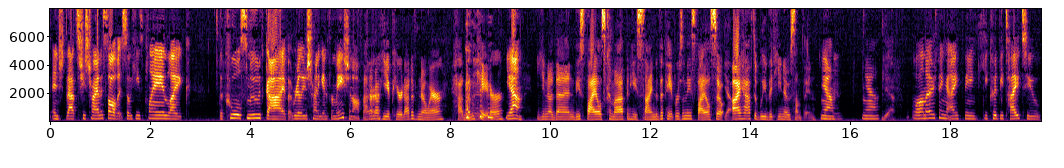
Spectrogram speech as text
And that's she's trying to solve it. So he's playing like the cool, smooth guy, but really just trying to get information off of I don't know. He appeared out of nowhere, had them mm-hmm. cater. yeah, You know, then these files come up and he signed the papers in these files. So Yeah. I have to believe that he knows something. yeah, yeah. Yeah. Well, another thing I think he could be tied to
